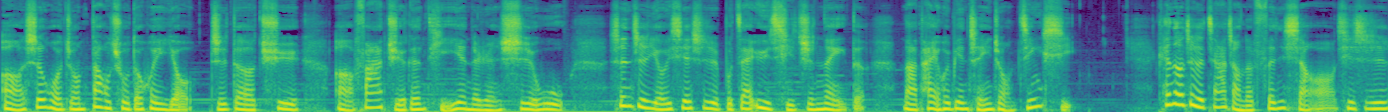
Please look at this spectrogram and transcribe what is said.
呃，生活中到处都会有值得去呃发掘跟体验的人事物，甚至有一些是不在预期之内的，那它也会变成一种惊喜。看到这个家长的分享哦，其实，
